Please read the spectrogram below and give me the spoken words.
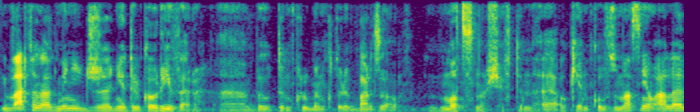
warto nadmienić, że nie tylko River e, był tym klubem, który bardzo mocno się w tym e, okienku wzmacniał, ale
